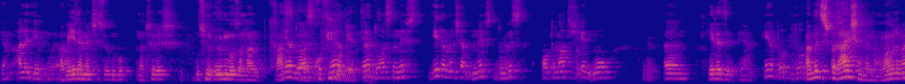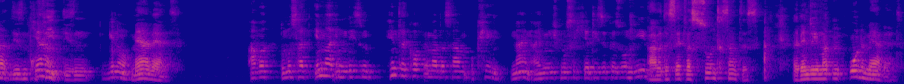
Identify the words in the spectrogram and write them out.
Wir haben alle irgendwo erwartet. Aber jeder Mensch ist irgendwo natürlich nicht nur irgendwo, sondern krass ja, du hast, profitorientiert. Ja, ja, du hast ein Nest. Jeder Mensch hat ein Nest. Du bist automatisch irgendwo. Ähm, jeder, ja. ja du, du, Man will sich bereichern immer. Man will immer diesen Profit, diesen genau. Mehrwert. Aber du musst halt immer in diesem Hinterkopf immer das haben, okay, nein, eigentlich muss ich ja diese Person lieben. Aber das ist etwas so Interessantes. Weil wenn du jemanden ohne Mehrwert,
